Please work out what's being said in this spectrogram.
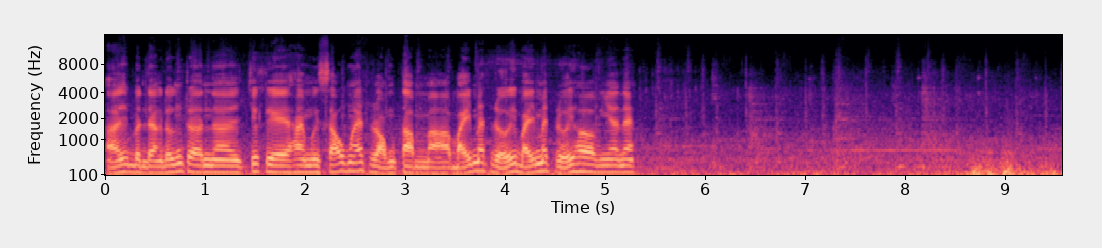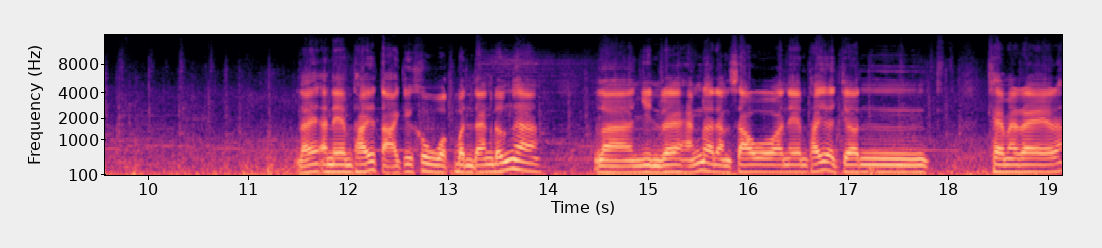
Đấy, mình đang đứng trên chiếc ghe 26 mét rộng tầm 7 mét rưỡi 7 mét rưỡi hơn nha anh em. Đấy anh em thấy tại cái khu vực mình đang đứng ha là nhìn ra hẳn là đằng sau anh em thấy ở trên camera đó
